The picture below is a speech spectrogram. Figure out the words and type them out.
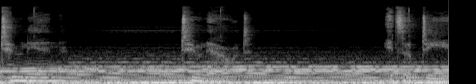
Tune in, Up to you.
